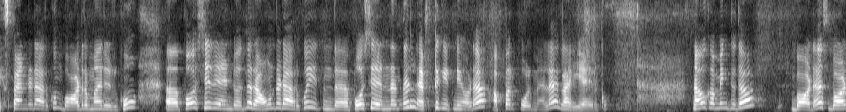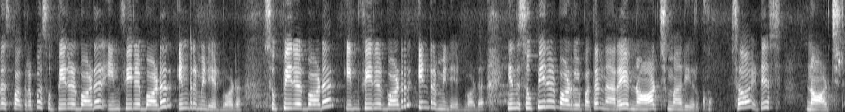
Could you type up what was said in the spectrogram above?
எக்ஸ்பேண்டடாக இருக்கும் பார்டர் மாதிரி இருக்கும். போஸ்டியர் எண்ட் வந்து ரவுண்டடாக இருக்கும். இந்த போஸ்டர் எண்ட் வந்து லெஃப்ட் கிட்னியோட அப்பர் போல் மேலே லையாக இருக்கும் now coming to the borders borders பார்க்குறப்ப superior border inferior border intermediate border superior border inferior border intermediate border இந்த சுப்பீரியர் பார்டரில் பார்த்தா நிறைய நாட்ச் மாதிரி இருக்கும். So it is notched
